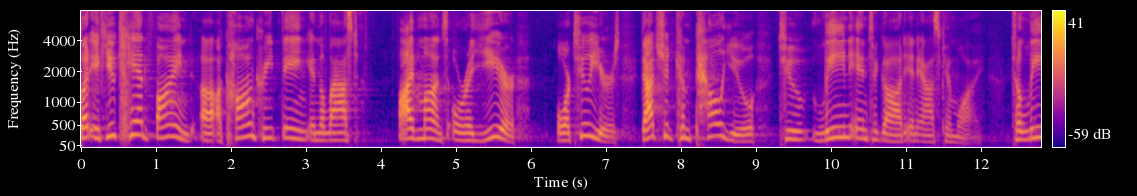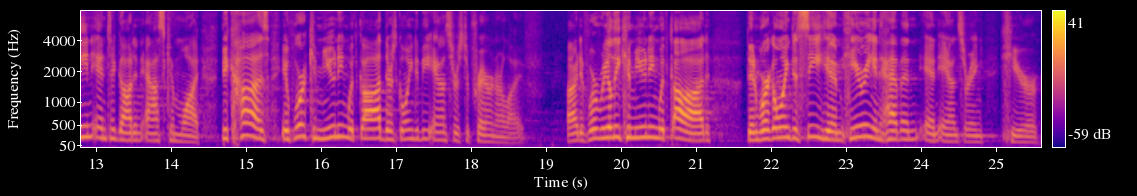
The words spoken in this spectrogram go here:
but if you can't find a, a concrete thing in the last five months or a year or two years, that should compel you to lean into God and ask Him why. To lean into God and ask Him why. Because if we're communing with God, there's going to be answers to prayer in our life. All right, if we're really communing with God, then we're going to see Him hearing in heaven and answering here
